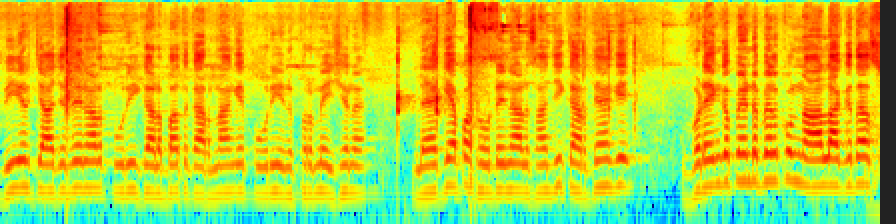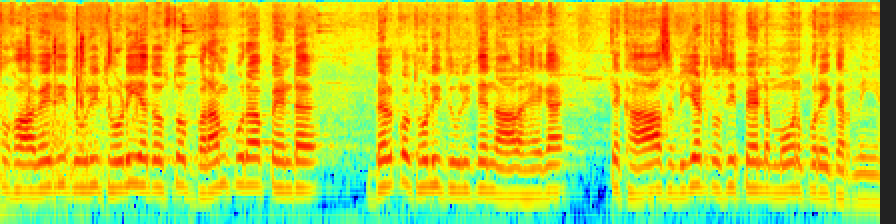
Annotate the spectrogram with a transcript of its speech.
ਵੀਰ ਜੱਜ ਦੇ ਨਾਲ ਪੂਰੀ ਗੱਲਬਾਤ ਕਰ ਲਾਂਗੇ, ਪੂਰੀ ਇਨਫੋਰਮੇਸ਼ਨ ਲੈ ਕੇ ਆਪਾਂ ਤੁਹਾਡੇ ਨਾਲ ਸਾਂਝੀ ਕਰ ਦਿਆਂਗੇ। ਵੜਿੰਗ ਪਿੰਡ ਬਿਲਕੁਲ ਨਾਲ ਲੱਗਦਾ, ਸੁਹਾਵੇ ਦੀ ਦੂਰੀ ਥੋੜੀ ਆ ਦੋਸਤੋ, ਬ੍ਰਹਮਪੁਰਾ ਪਿੰਡ ਬਿਲਕੁਲ ਥੋੜੀ ਦੂਰੀ ਤੇ ਨਾਲ ਹੈਗਾ। ਤੇ ਖਾਸ ਵਿਜ਼ਿਟ ਤੁਸੀਂ ਪਿੰਡ ਮੋਹਨਪੁਰੇ ਕਰਨੀ ਆ।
